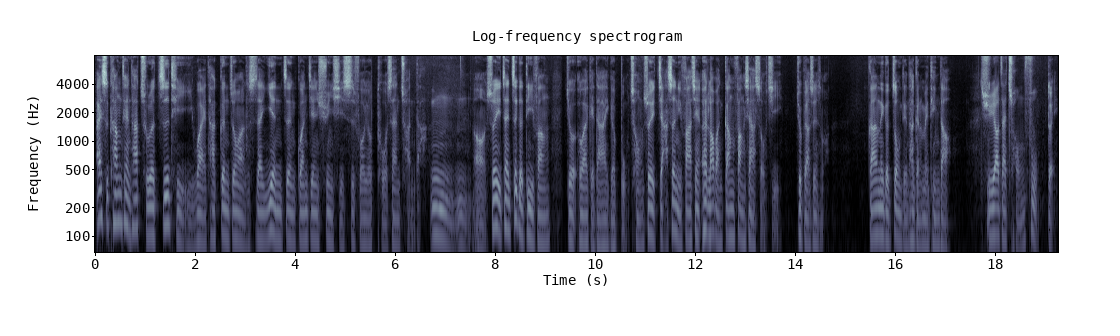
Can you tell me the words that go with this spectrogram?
S content 它除了肢体以外，它更重要的是在验证关键讯息是否有妥善传达。嗯嗯。哦，所以在这个地方就额外给大家一个补充。所以假设你发现，哎，老板刚放下手机，就表示什么？刚刚那个重点他可能没听到，需要再重复。对。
